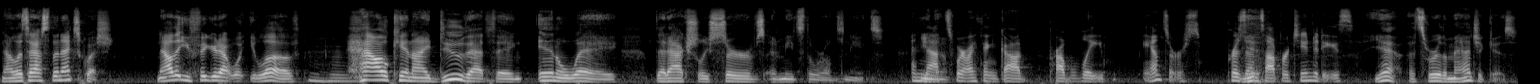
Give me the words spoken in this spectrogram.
now let's ask the next question. Now that you figured out what you love, mm-hmm. how can I do that thing in a way that actually serves and meets the world's needs? And You know? that's where I think God probably answers, presents Yeah. opportunities. yeah, that's where the magic is.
